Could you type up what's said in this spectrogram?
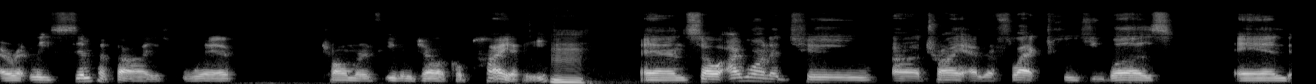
or at least sympathized with Chalmers' evangelical piety. Mm. And so I wanted to uh, try and reflect who he was and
